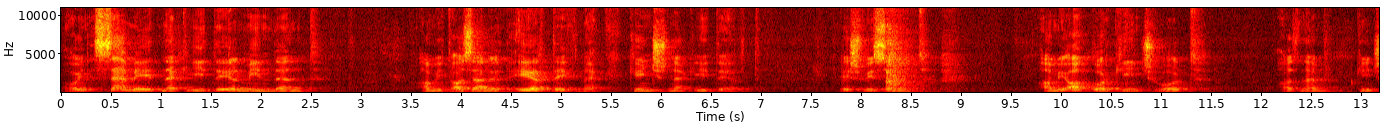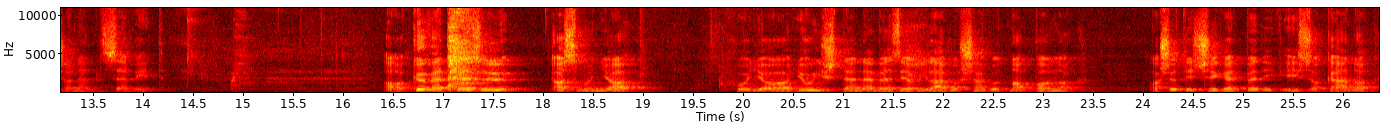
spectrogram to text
hogy szemétnek ítél mindent, amit azelőtt értéknek, kincsnek ítélt. És viszont, ami akkor kincs volt, az nem kincs, hanem szemét. A következő azt mondja, hogy a Jóisten nevezi a világosságot nappalnak, a sötétséget pedig éjszakának,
